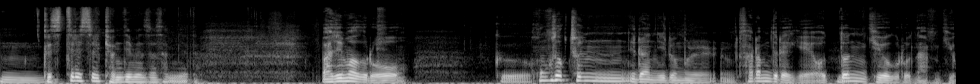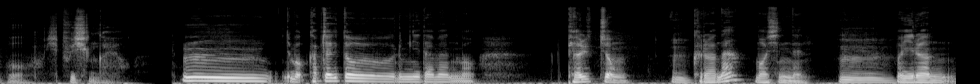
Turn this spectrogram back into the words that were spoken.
음. 그 스트레스를 견디면서 삽니다. 마지막으로 그 홍석천이란 이름을 사람들에게 어떤 기억으로 남기고 싶으신가요? 음, 뭐 갑자기 떠오릅니다만 뭐 별종 음. 그러나 멋있는 음. 뭐 이런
